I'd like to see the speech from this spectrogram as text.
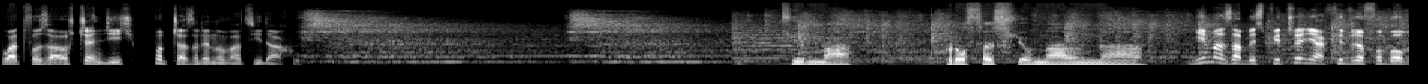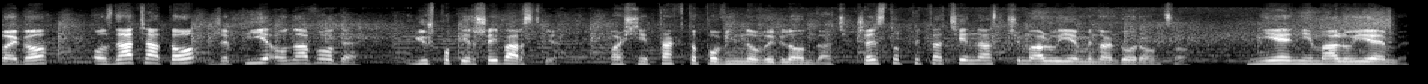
łatwo zaoszczędzić podczas renowacji dachu. Firma profesjonalna, Nie ma zabezpieczenia hydrofobowego, oznacza to, że pije ona wodę już po pierwszej warstwie. Właśnie tak to powinno wyglądać. Często pytacie nas, czy malujemy na gorąco. Nie, nie malujemy.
